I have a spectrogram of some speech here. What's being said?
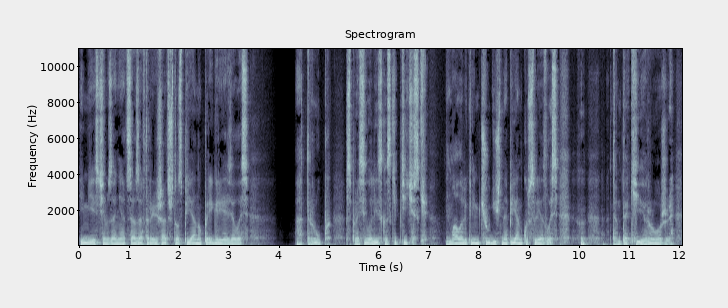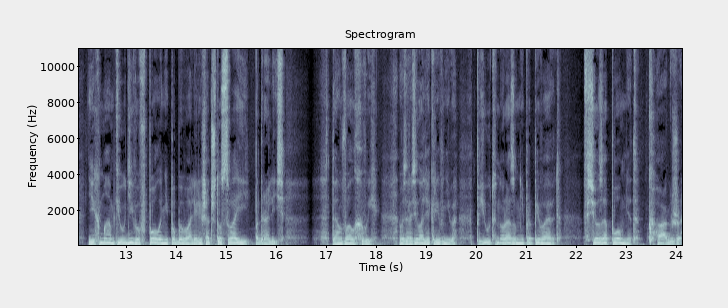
Им есть чем заняться, а завтра решат, что с пьяну пригрезилось. А труп? спросила Лиска скептически. Мало ли к ним чудищ на пьянку слезлось. Там такие рожи. Их мамки у дивов в поло не побывали, решат, что свои подрались. Там волхвы, возразил Олег ревниво. Пьют, но разум не пропивают. Все запомнят, как же,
